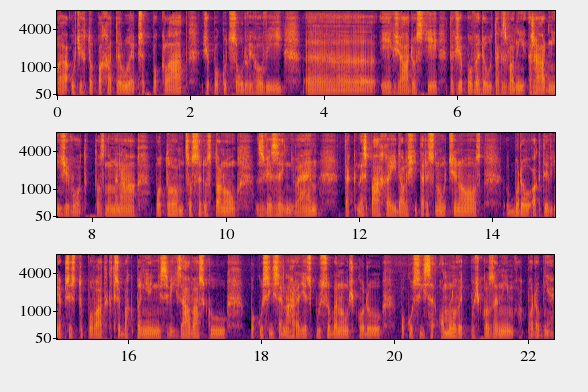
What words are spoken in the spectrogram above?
a u těchto pachatelů je předpoklad, že pokud soud vyhoví e, jejich žádosti, takže povedou takzvaný řádný život. To znamená, po tom, co se dostanou z vězení ven, tak nespáchají další trestnou činnost, budou aktivně přistupovat k třeba k plnění svých závazků, pokusí se nahradit způsobenou škodu, pokusí se omluvit poškozeným a podobně.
